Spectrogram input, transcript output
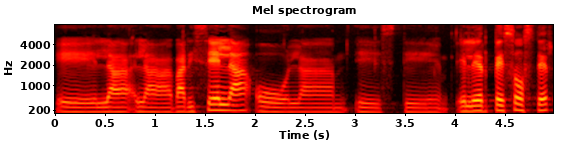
Eh, la, la, varicela o la, este, el herpes zóster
